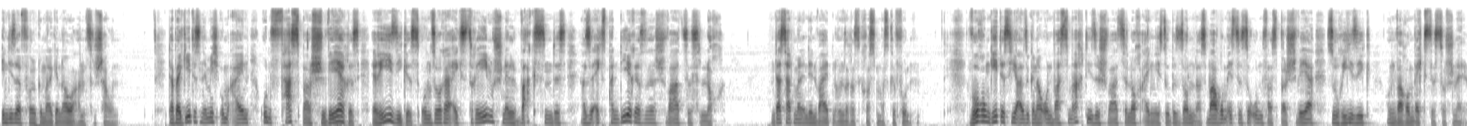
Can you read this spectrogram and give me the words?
in dieser Folge mal genauer anzuschauen. Dabei geht es nämlich um ein unfassbar schweres, riesiges und sogar extrem schnell wachsendes, also expandierendes schwarzes Loch. Und das hat man in den Weiten unseres Kosmos gefunden. Worum geht es hier also genau und was macht dieses schwarze Loch eigentlich so besonders? Warum ist es so unfassbar schwer, so riesig und warum wächst es so schnell?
